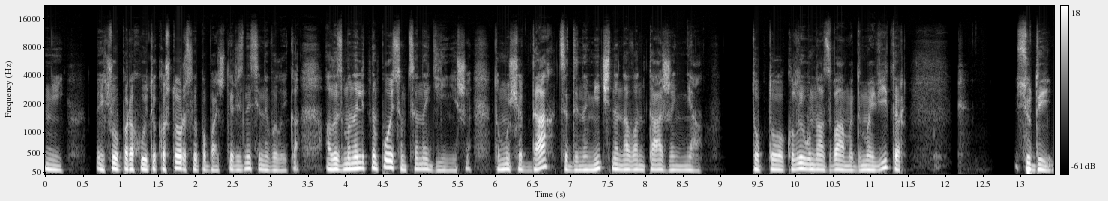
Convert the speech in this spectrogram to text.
ні. Якщо ви порахуєте кошторис, ви побачите, різниця невелика. Але з монолітним поясом це надійніше, тому що дах це динамічне навантаження. Тобто, коли у нас з вами дме вітер, сюди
